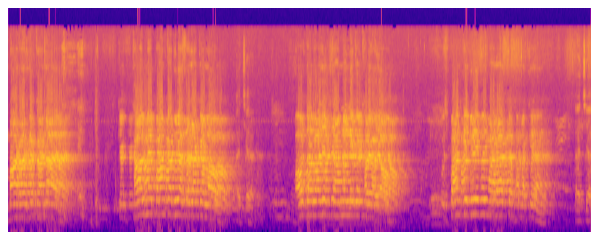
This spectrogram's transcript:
महाराज का कहना है कि थाल में पान का बीड़ा सजा कर लाओ। अच्छा। और दरवाजे के सामने लेकर खड़े हो जाओ। उस पान के बीड़े में महाराज का सब रखे हैं। अच्छा।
